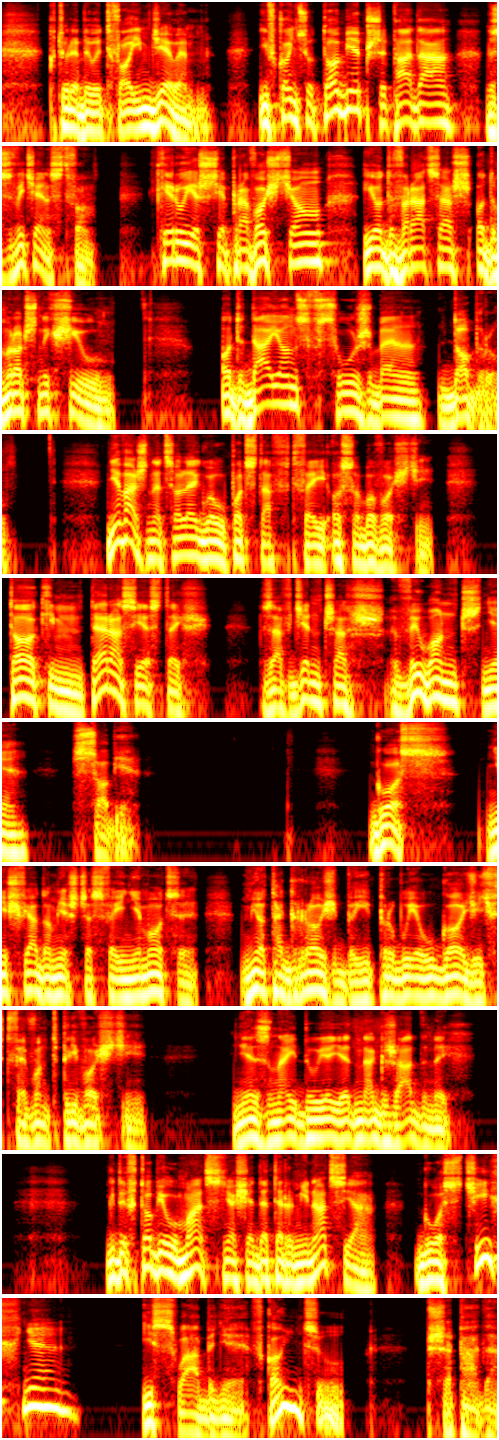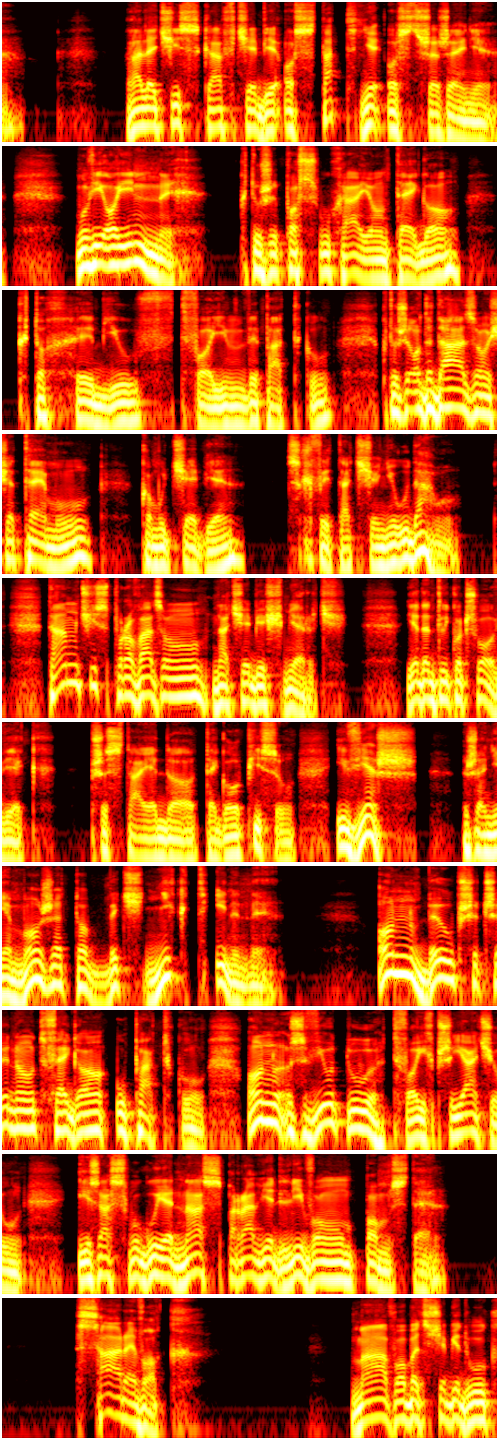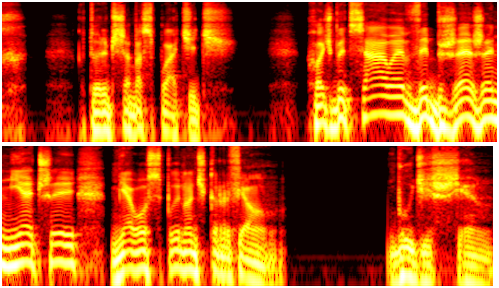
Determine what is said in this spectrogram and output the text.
które były Twoim dziełem. I w końcu Tobie przypada zwycięstwo. Kierujesz się prawością i odwracasz od mrocznych sił, oddając w służbę dobru. Nieważne, co legło u podstaw Twej osobowości. To, kim teraz jesteś, zawdzięczasz wyłącznie sobie. Głos, nieświadom jeszcze swej niemocy, miota groźby i próbuje ugodzić w Twe wątpliwości. Nie znajduje jednak żadnych. Gdy w Tobie umacnia się determinacja, głos cichnie i słabnie. W końcu przepada ale ciska w ciebie ostatnie ostrzeżenie. Mówi o innych, którzy posłuchają tego, kto chybił w twoim wypadku, którzy oddadzą się temu, komu ciebie schwytać się nie udało. Tamci sprowadzą na ciebie śmierć. Jeden tylko człowiek przystaje do tego opisu i wiesz, że nie może to być nikt inny. On był przyczyną Twego upadku. On zwiódł Twoich przyjaciół i zasługuje na sprawiedliwą pomstę. Sarewok ma wobec siebie dług, który trzeba spłacić. Choćby całe wybrzeże mieczy miało spłynąć krwią budzisz się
